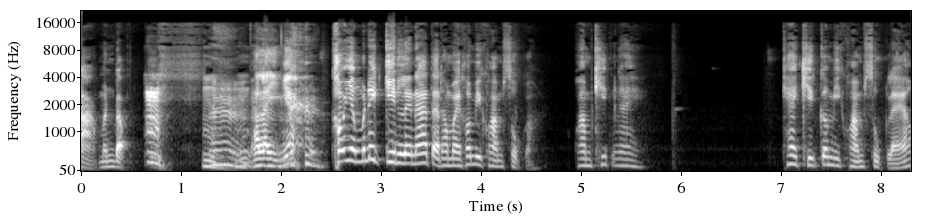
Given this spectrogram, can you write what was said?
ปากมันแบบอื้อหืออะไรอย่างเงี้ยเขายังไม่ได้กินเลยนะ แต่ทำไมเขามีความสุขอะ ความคิดไง แค่คิดก็มีความสุขแล้ว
